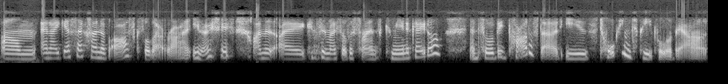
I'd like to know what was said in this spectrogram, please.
Um, and I guess I kind of ask for that, right? You know, I'm a, I consider myself a science communicator, and so a big part of that is talking to people about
